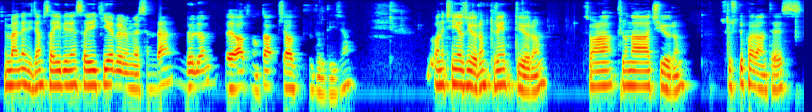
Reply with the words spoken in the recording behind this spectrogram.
Şimdi ben ne diyeceğim? Sayı 1'in sayı 2'ye bölünmesinden bölüm 6.66'dır e, diyeceğim. Onun için yazıyorum. Print diyorum. Sonra tırnağı açıyorum. Süslü parantez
